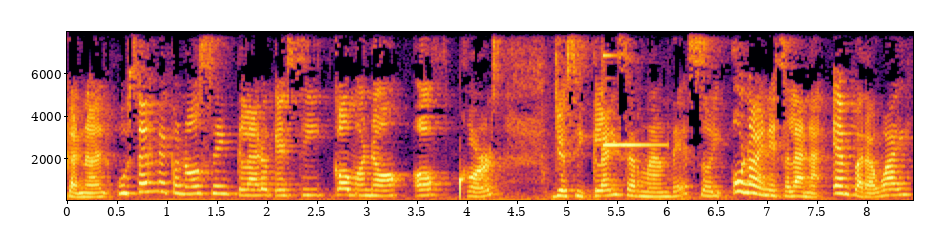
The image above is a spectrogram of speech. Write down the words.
canal. Ustedes me conocen, claro que sí, como no, of course. Yo soy Clarice Hernández, soy una venezolana en Paraguay.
